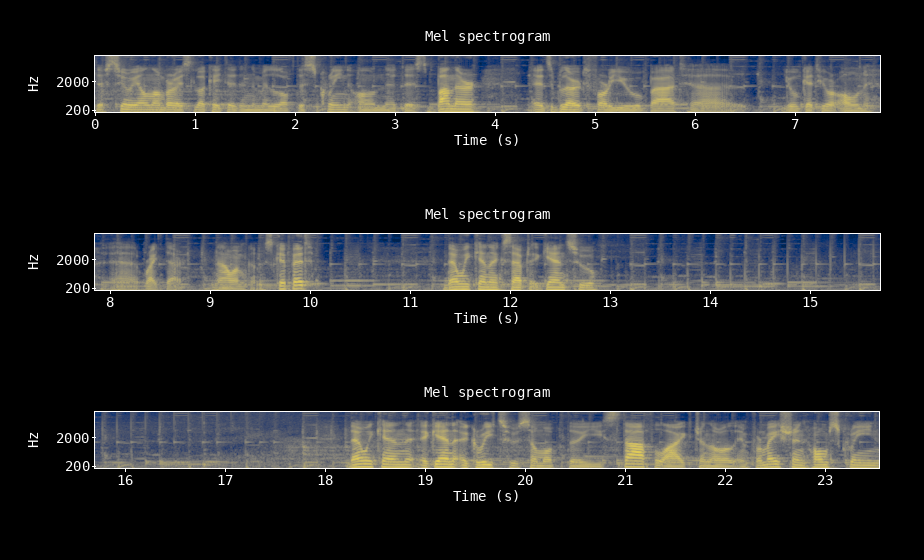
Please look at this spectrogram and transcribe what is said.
The serial number is located in the middle of the screen on uh, this banner. It's blurred for you but uh, you'll get your own uh, right there. Now I'm gonna skip it. Then we can accept again to Then we can again agree to some of the stuff like general information, home screen,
